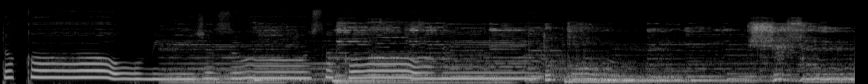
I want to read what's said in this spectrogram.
Tocou-me, Jesus, tocou-me. Tocou-me, Jesus.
